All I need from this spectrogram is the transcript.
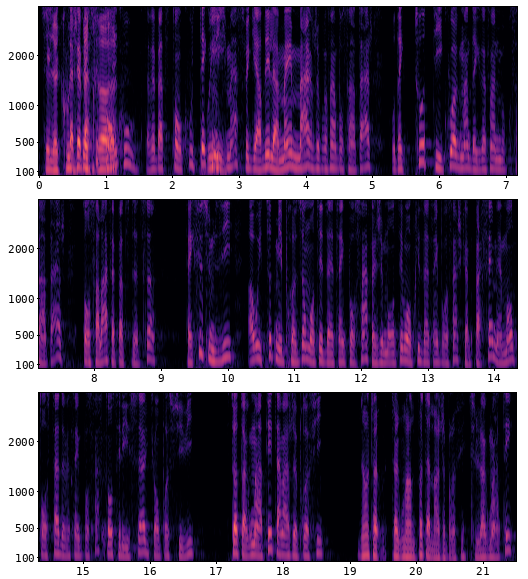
C'est le coût ça du fait partie de ton coût. Ça fait partie de ton coût. Techniquement, si tu veux garder la même marge de profit en pourcentage, il faudrait que tous tes coûts augmentent d'exactement le même pourcentage. Ton salaire fait partie de ça. Fait que si tu me dis, ah oui, tous mes produits ont monté de 25 fait j'ai monté mon prix de 25% je suis comme parfait, mais monte ton stade de 25% sinon c'est les seuls qui n'ont pas suivi. Puis toi, tu as augmenté ta marge de profit. Non, tu n'augmentes pas ta marge de profit. Tu l'as augmenté.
